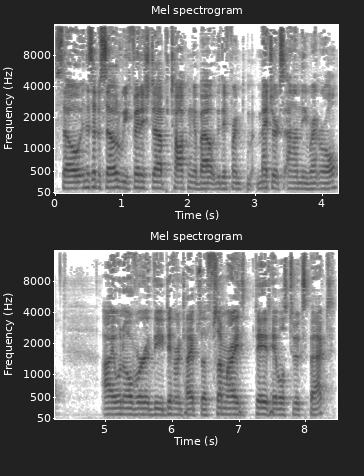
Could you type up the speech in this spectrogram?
So in this episode, we finished up talking about the different metrics on the rent roll. I went over the different types of summarized data tables to expect.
